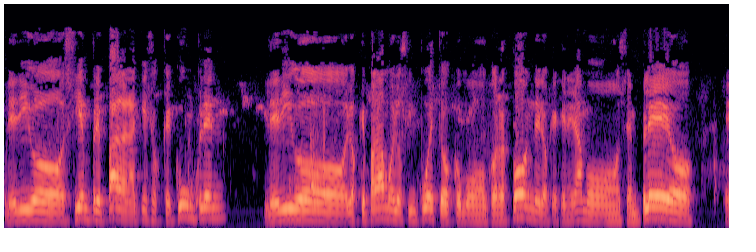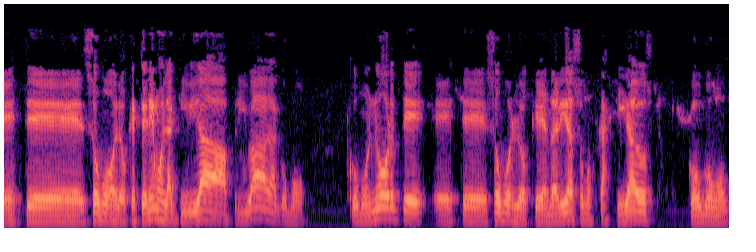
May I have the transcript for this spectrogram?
Le digo, siempre pagan aquellos que cumplen. le digo los que pagamos los impuestos como corresponde, los que generamos empleo, este, somos los que tenemos la actividad privada como, como norte, este, somos los que en realidad somos castigados como,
